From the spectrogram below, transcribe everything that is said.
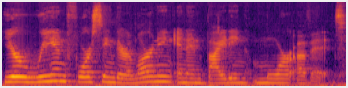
You're reinforcing their learning and inviting more of it.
